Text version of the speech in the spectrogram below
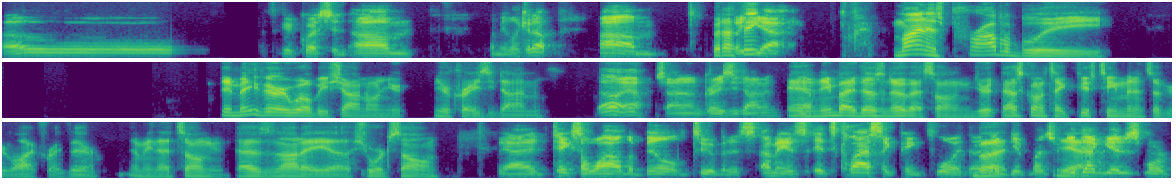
Oh, that's a good question. Um, let me look it up. Um, But I but think yeah, mine is probably. It may very well be "Shine on Your Your Crazy Diamond." oh yeah, shine on crazy diamond. And yeah. anybody doesn't know that song, you're, that's going to take 15 minutes of your life right there. I mean, that song that is not a uh, short song. yeah, it takes a while to build too, but it's I mean it's it's classic Pink Floyd. Though. It But, doesn't get much. yeah. It doesn't get us more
